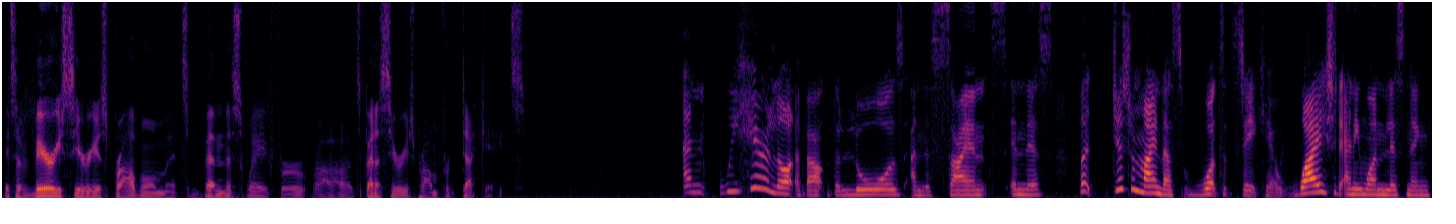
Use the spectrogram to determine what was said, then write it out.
it's a very serious problem. It's been this way for uh, it's been a serious problem for decades. And we hear a lot about the laws and the science in this, but just remind us what's at stake here. Why should anyone listening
